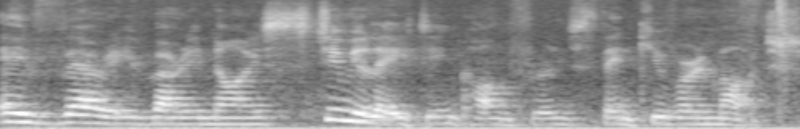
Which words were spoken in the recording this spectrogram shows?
a very, very nice, stimulating conference. Thank you very much.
